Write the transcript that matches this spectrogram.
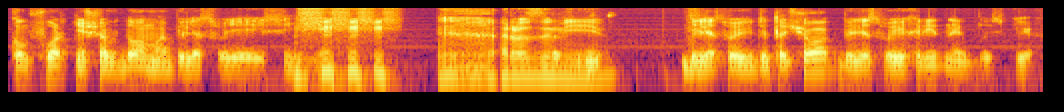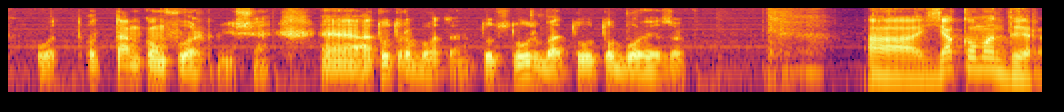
комфортніше вдома біля своєї сім'ї. Розумію. біля своїх діточок, біля своїх рідних, близьких. От, от там комфортніше. Е, а тут робота, тут служба, тут обов'язок. А, як командир,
